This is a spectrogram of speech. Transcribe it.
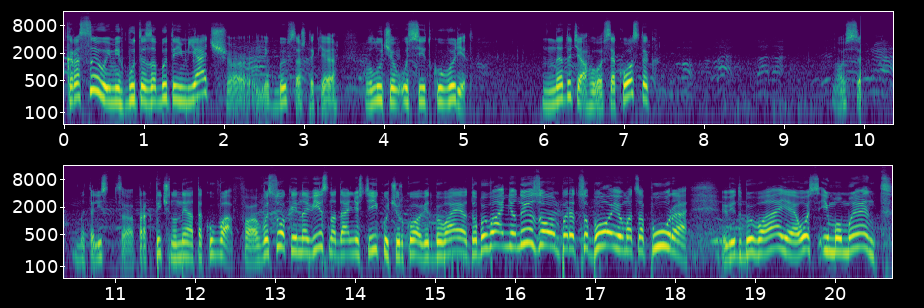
Красивий міг бути забитий м'яч, е, якби все ж таки влучив у сітку воріт. Не дотягувався Костик. Ось металіст е, практично не атакував. Е, Високий навіс на дальню стійку. Чурко відбиває добивання низом перед собою. Мацапура відбиває. Ось і момент.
